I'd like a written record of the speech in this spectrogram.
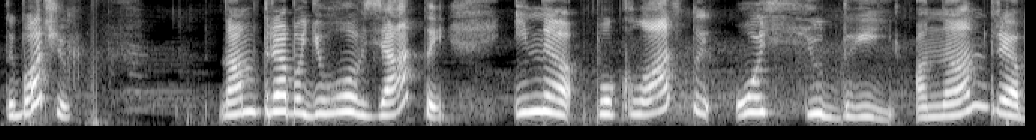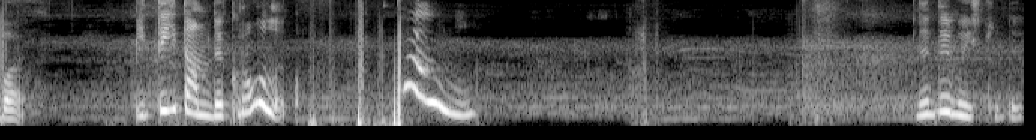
Ти бачив? Нам треба його взяти і не покласти ось сюди. А нам треба піти там, де кролик. Не дивись туди.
